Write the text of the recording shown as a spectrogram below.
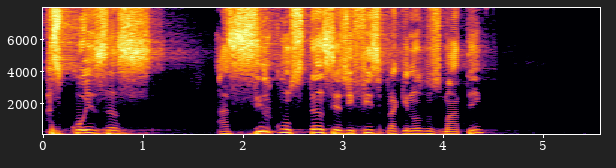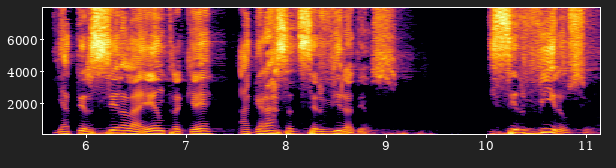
as coisas, as circunstâncias difíceis para que não nos matem. E a terceira ela entra que é a graça de servir a Deus, de servir ao Senhor.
